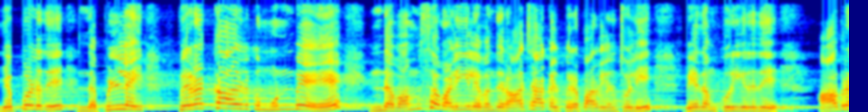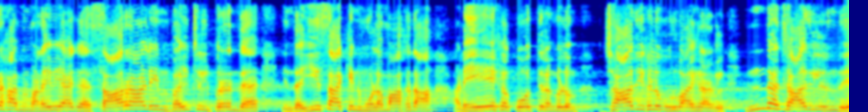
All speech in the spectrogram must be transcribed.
எப்பொழுது இந்த பிள்ளை பிறக்காததற்கு முன்பே இந்த வம்ச வழியில் வந்து ராஜாக்கள் பிறப்பார்கள் என்று சொல்லி வேதம் கூறுகிறது. ஆபிரகாமின் மனைவியாக சாராளின் வயிற்றில் பிறந்த இந்த ஈசாக்கின் மூலமாக தான் அநேக கோத்திரங்களும் ஜாதிகளும் உருவாகிறார்கள். இந்த ஜாதியிலிருந்து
